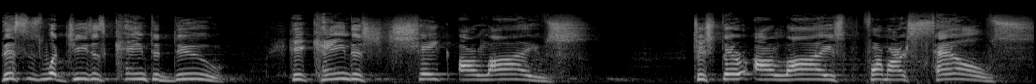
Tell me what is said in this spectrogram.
This is what Jesus came to do. He came to shake our lives, to stir our lives from ourselves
